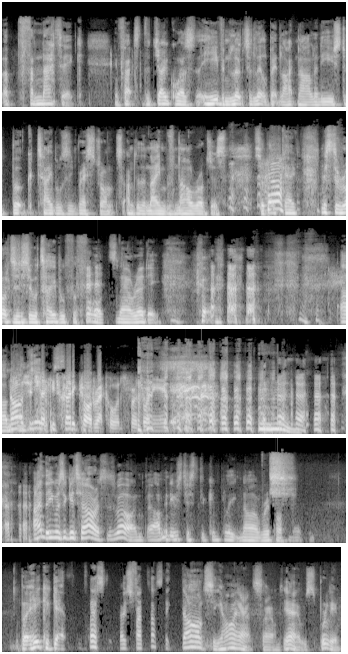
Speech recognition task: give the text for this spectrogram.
a fanatic. In fact, the joke was that he even looked a little bit like Nile, and he used to book tables in restaurants under the name of Nile Rodgers. So they gave Mr. Rogers, your table for four. It's now ready. um, No, I and should check his credit card records for 20 years. and he was a guitarist as well. And I mean, he was just a complete Nile rip-off. But he could get fantastic, those fantastic dancey hi-hat sound. Yeah, it was brilliant.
